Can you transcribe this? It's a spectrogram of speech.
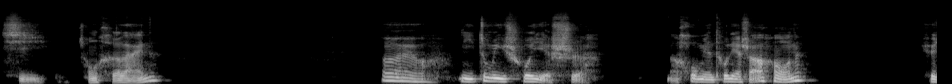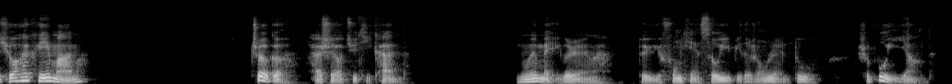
喜从何来呢？哎呦，你这么一说也是啊。那后面投点啥好呢？雪球还可以买吗？这个还是要具体看的，因为每个人啊，对于风险收益比的容忍度是不一样的。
